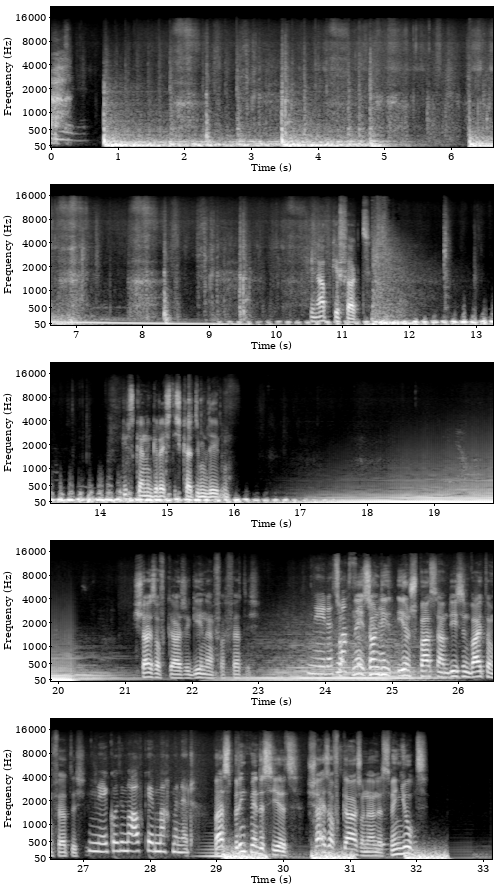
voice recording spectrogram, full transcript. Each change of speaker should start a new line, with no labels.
Ich bin abgefuckt. Gibt's keine Gerechtigkeit im Leben. Scheiß auf Gage, gehen einfach fertig.
Nee, das
So,
macht
nee, sollen die
nicht.
ihren Spaß haben, die sind weiter und fertig.
Nee, Cosimo aufgeben macht man nicht.
Was bringt mir das jetzt? Scheiß auf Gage und alles. Wen juckt's?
